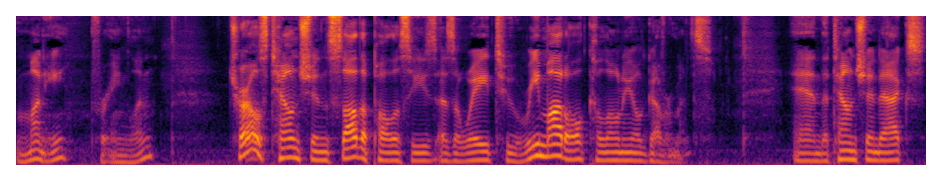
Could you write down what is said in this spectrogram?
money for England, Charles Townshend saw the policies as a way to remodel colonial governments. And the Townshend Acts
